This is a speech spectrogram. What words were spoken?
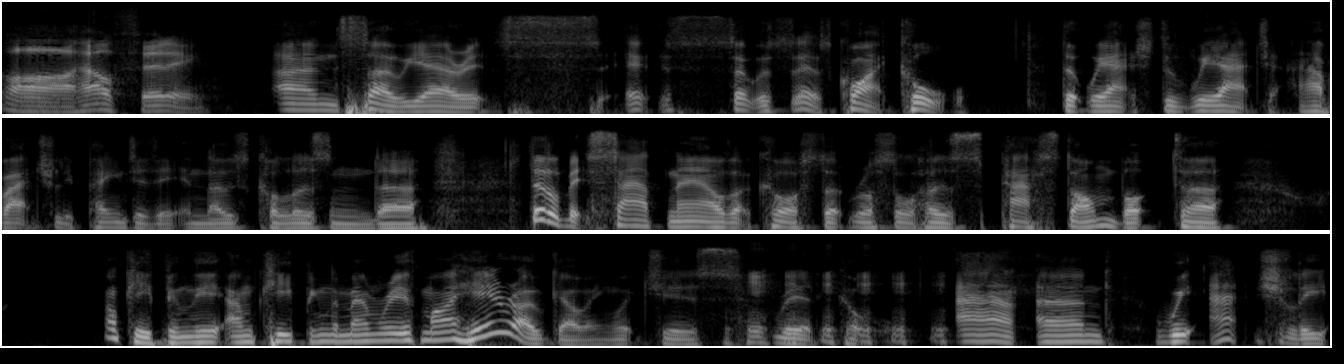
Ah, how fitting. And so yeah, it's it's it was it's quite cool that we actually we actually have actually painted it in those colours and uh, a little bit sad now that of course that Russell has passed on, but uh, I'm keeping the I'm keeping the memory of my hero going, which is really cool. and and we actually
